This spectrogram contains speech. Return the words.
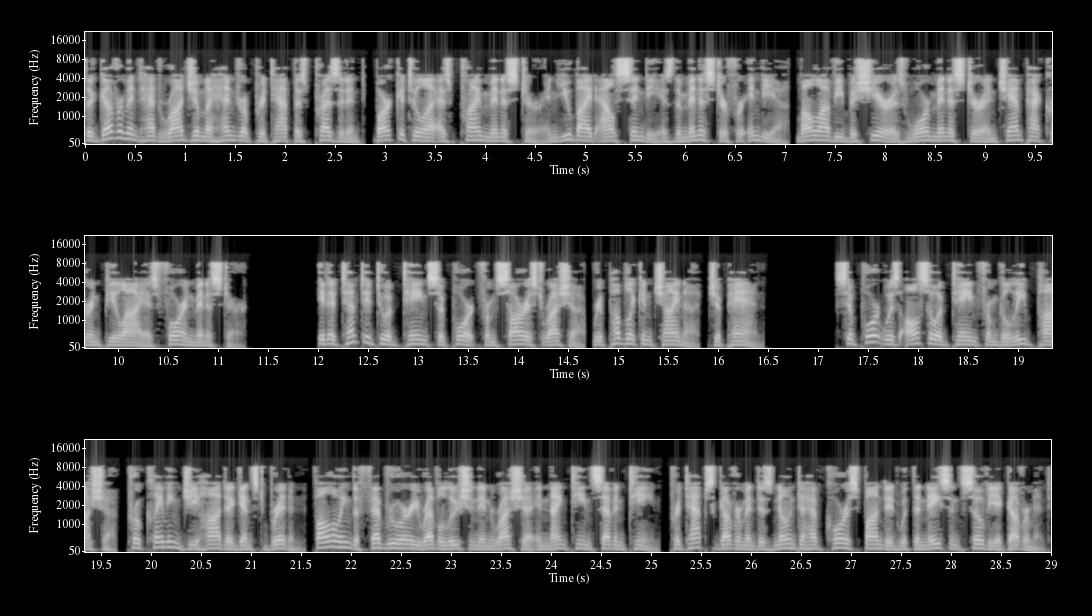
The government had Raja Mahendra Pratap as president, Barkatullah as prime minister and Ubaid al-Sindhi as the minister for India, Maulavi Bashir as war minister and Champakaran Pillai as foreign minister. It attempted to obtain support from Tsarist Russia, Republican China, Japan. Support was also obtained from Ghalib Pasha, proclaiming jihad against Britain. Following the February Revolution in Russia in 1917, Pratap's government is known to have corresponded with the nascent Soviet government.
